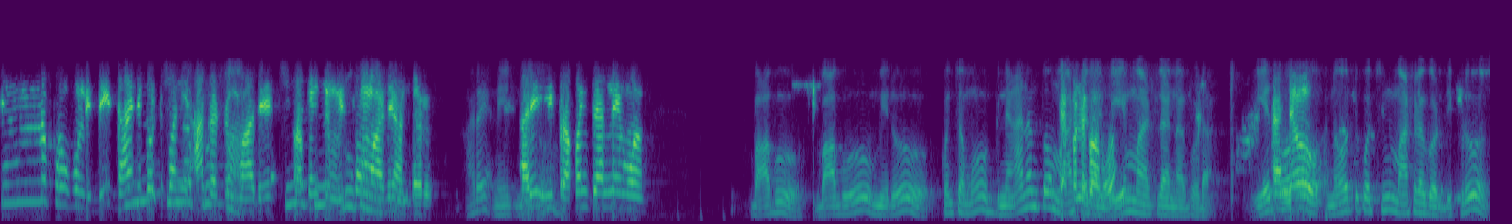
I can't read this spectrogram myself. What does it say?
చిన్న ప్రూఫ్ ఉండిద్ది దాన్ని పట్టుకొని చిన్న ఆకాశం? మాదే ప్రపంచం విశ్వం మాదే? అంటారు అరే అరే ఈ ప్రపంచాన్ని బాబు బాబు మీరు కొంచెము జ్ఞానంతో మాట్లాడండి. ఏం మాట్లాడినా కూడా ఏదో. నోటుకు వచ్చింది మాట్లాడకూడదు. ఇప్పుడు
